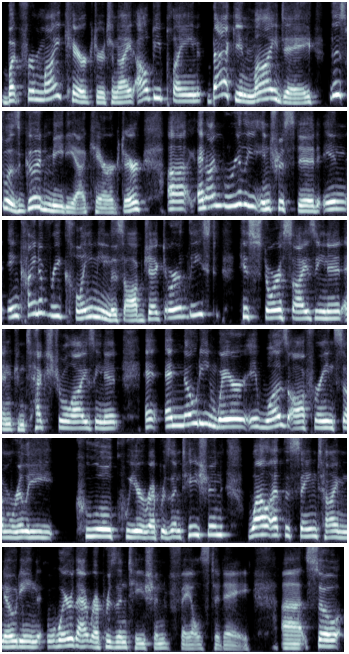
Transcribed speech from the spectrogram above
But for my character tonight, I'll be playing back in my day. This was good media character, uh, and I'm really interested in in kind of reclaiming this object, or at least historicizing it and contextualizing it, and, and noting where it was offering some really cool queer representation while at the same time noting where that representation fails today uh, so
